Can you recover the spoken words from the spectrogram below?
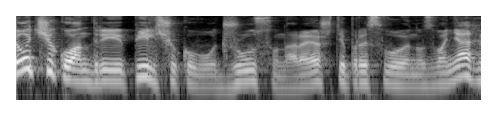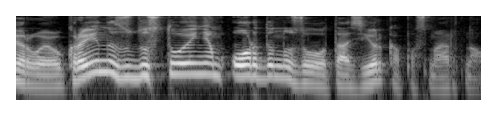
Льотчику Андрію Пільчикову Джусу нарешті присвоєно звання Героя України з удостоєнням ордену Золота зірка посмертно.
